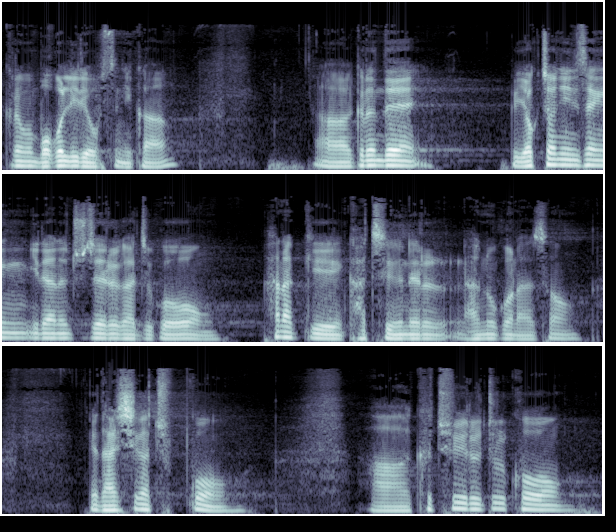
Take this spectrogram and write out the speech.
그러면 먹을 일이 없으니까. 아, 그런데 그 역전 인생이라는 주제를 가지고 한 학기 같이 은혜를 나누고 나서 날씨가 춥고 아, 그 추위를 뚫고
